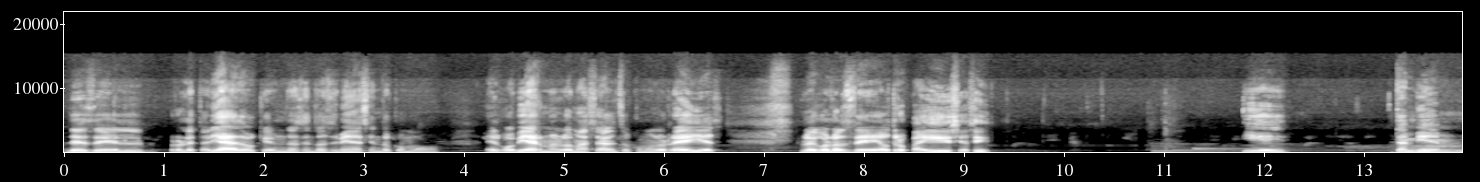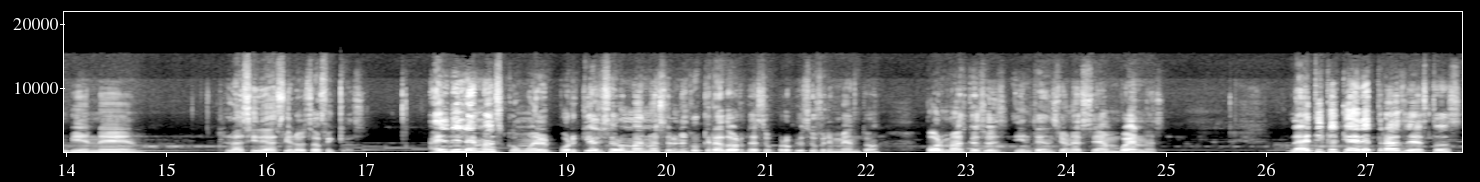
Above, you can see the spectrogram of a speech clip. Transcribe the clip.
Desde el proletariado, que entonces, entonces viene siendo como el gobierno lo más alto, como los reyes, luego los de otro país y así. Y también vienen las ideas filosóficas. Hay dilemas como el por qué el ser humano es el único creador de su propio sufrimiento, por más que sus intenciones sean buenas. La ética que hay detrás de estos,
